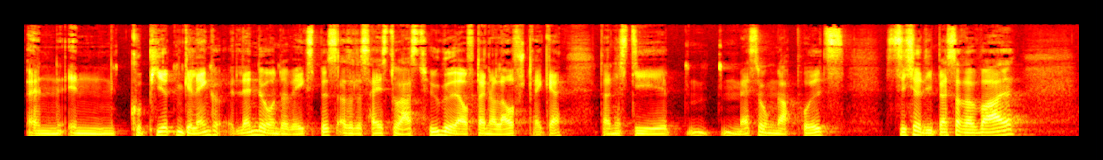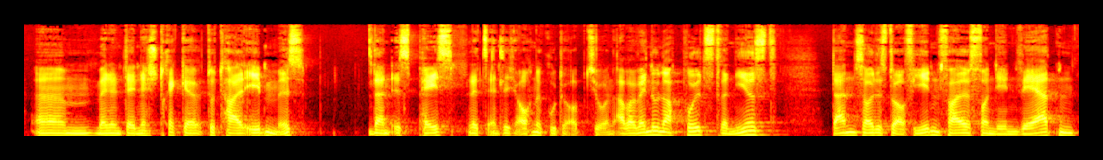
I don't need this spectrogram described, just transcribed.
in, in kopierten Gelände unterwegs bist, also das heißt, du hast Hügel auf deiner Laufstrecke, dann ist die Messung nach Puls sicher die bessere Wahl. ähm, wenn deine Strecke total eben ist, dann ist Pace letztendlich auch eine gute Option. Aber wenn du nach Puls trainierst, dann solltest du auf jeden Fall von den Werten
